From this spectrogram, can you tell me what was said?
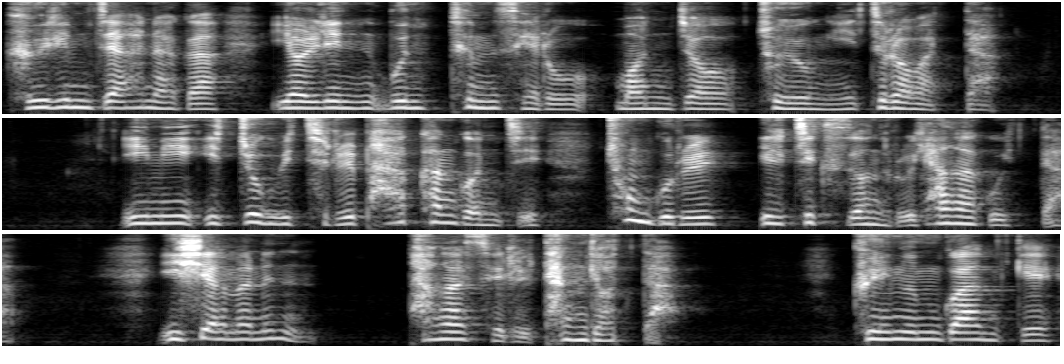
그림자 하나가 열린 문틈새로 먼저 조용히 들어왔다. 이미 이쪽 위치를 파악한 건지 총구를 일직선으로 향하고 있다. 이시야마는 방아쇠를 당겼다. 굉음과 함께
